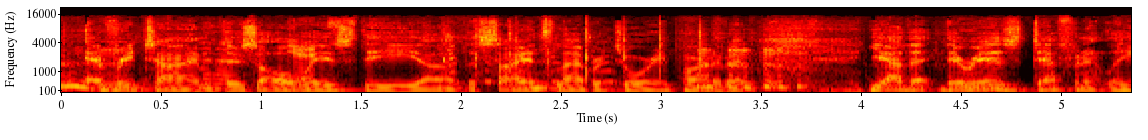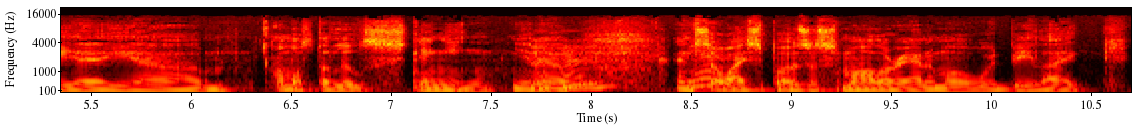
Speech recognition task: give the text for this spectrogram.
Every time, there's always the uh, the science laboratory part of it. Yeah, that, there is definitely a um, almost a little stinging, you know. Mm-hmm. And so I suppose a smaller animal would be like,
